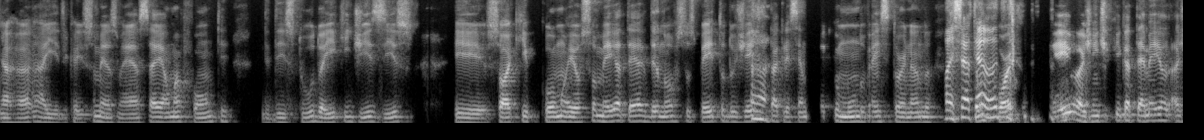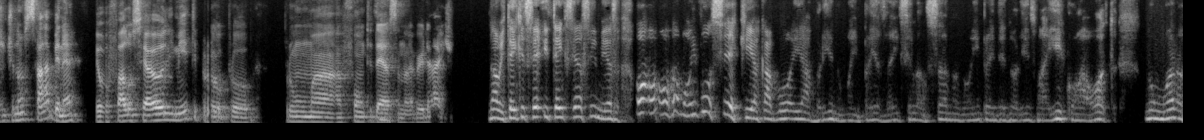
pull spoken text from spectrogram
Aham, a hídrica, isso mesmo. Essa é uma fonte de, de estudo aí que diz isso. E só que como eu sou meio até de novo suspeito do jeito ah. que está crescendo, que o mundo vem se tornando vai ser até antes. forte, meio, a gente fica até meio, a gente não sabe, né? Eu falo o céu é o limite para uma fonte dessa, não é verdade? Não, e tem que ser, e tem que ser assim mesmo. Ô, ô, ô, Ramon, e você que acabou aí abrindo uma empresa aí, se lançando no empreendedorismo aí com a Otto, num ano,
